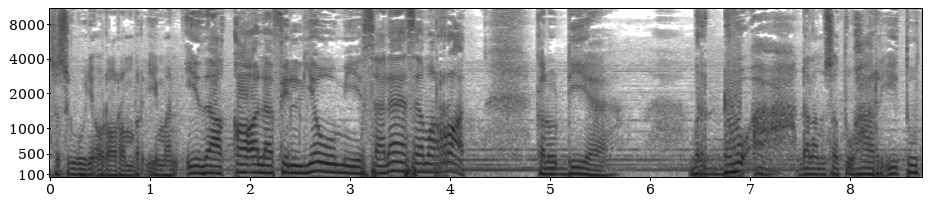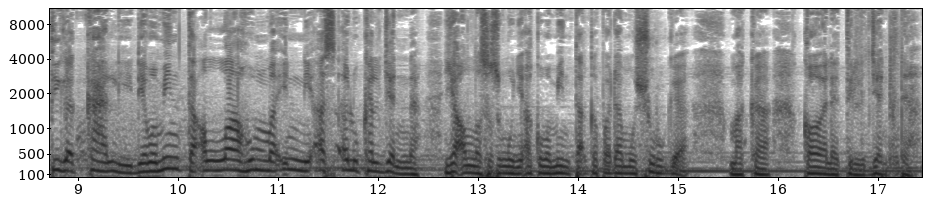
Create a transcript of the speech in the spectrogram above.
sesungguhnya orang-orang beriman idza qala fil yaumi thalatha marrat" kalau dia berdoa dalam satu hari itu tiga kali dia meminta Allahumma inni as'alukal jannah. Ya Allah sesungguhnya aku meminta kepadamu surga maka qalatil jannah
